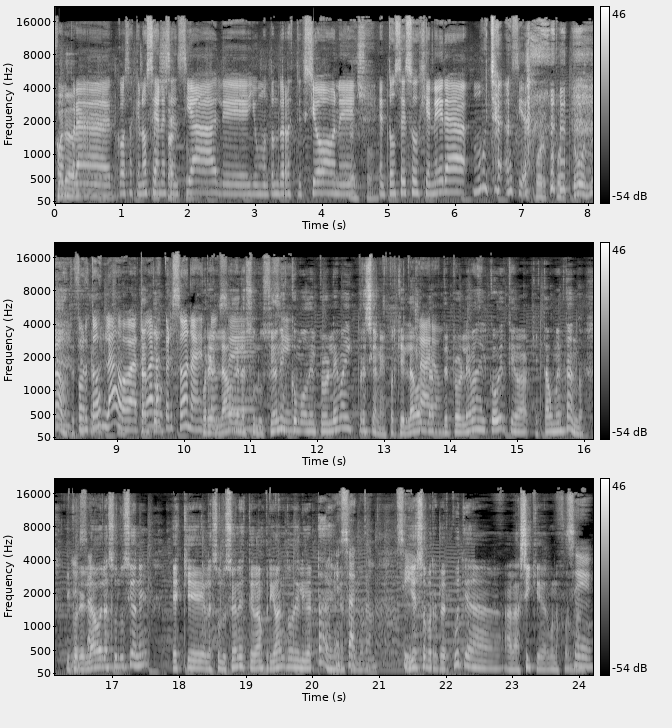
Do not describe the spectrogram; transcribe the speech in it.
comprar de- cosas que no sean Exacto. esenciales y un montón de restricciones. Eso. Entonces eso genera mucha ansiedad. Por, por todos lados. ¿te Por todos lados, a todas Tanto las personas, Por el lado de las entonces, soluciones sí. como del problema hay presiones. Porque el lado Claro. la- del problema es el COVID que, va- que está aumentando. Y por el Exacto. lado de las soluciones es que las soluciones te van privando de libertades. en el Exacto. Sí. Y eso repercute a, a la psique de alguna forma. Sí,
